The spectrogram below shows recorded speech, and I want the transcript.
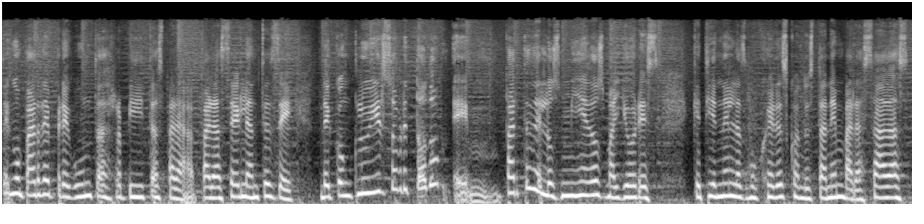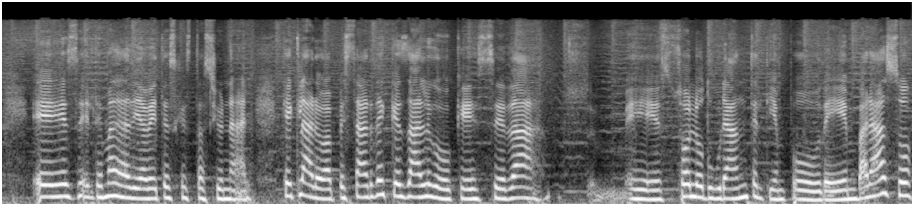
Tengo un par de preguntas rapiditas para, para hacerle antes de, concluir. Sobre todo, em, parte de los miedos mayores que tienen las mujeres cuando están embarazadas es el tema de la diabetes gestacional. Que claro, a pesar de que es algo que se da eh, solo durante el tiempo de embarazo,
